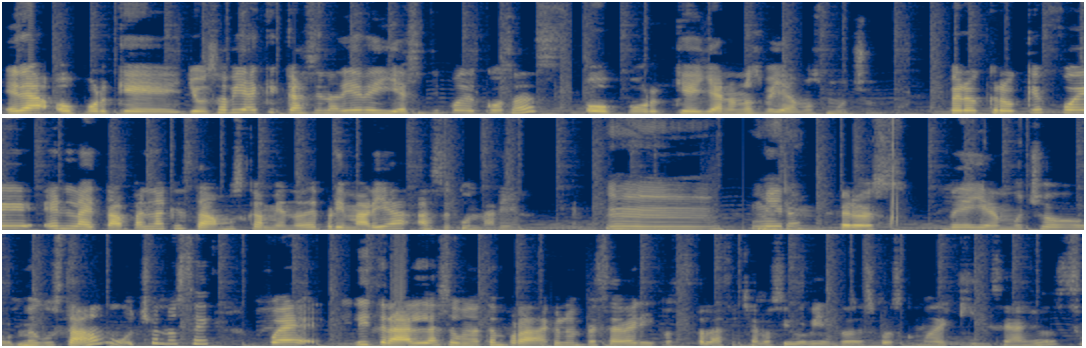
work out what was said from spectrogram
era o porque yo sabía que casi nadie veía ese tipo de cosas, o porque ya no nos veíamos mucho. Pero creo que fue en la etapa en la que estábamos cambiando de primaria a secundaria. Mm, mira. Pero es, veía mucho, me gustaba mucho, no sé. Fue literal la segunda temporada que lo empecé a ver y pues hasta la fecha lo sigo viendo después como de 15 años.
